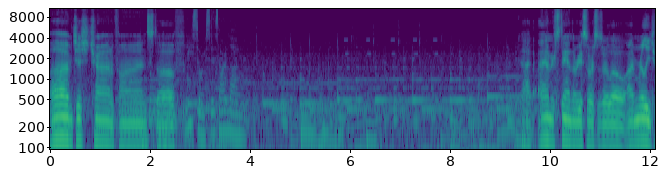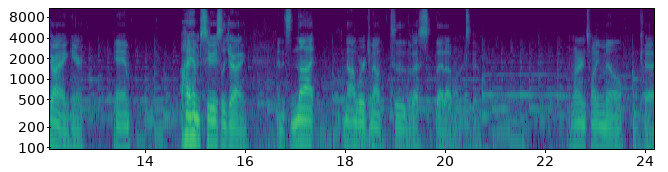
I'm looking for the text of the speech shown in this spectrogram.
I'm just trying to find stuff. Resources are low. God, I understand the resources are low. I'm really trying here. Game. I am seriously trying. And it's not not working out to the best that I wanted to. 120 mil. Okay.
